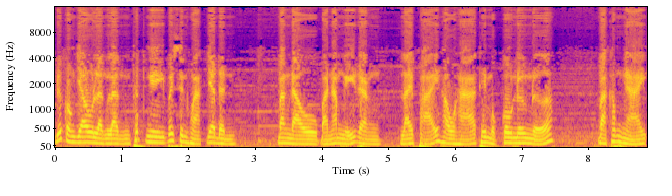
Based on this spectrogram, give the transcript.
đứa con dâu lần lần thích nghi với sinh hoạt gia đình. Ban đầu bà Năm nghĩ rằng lại phải hầu hạ thêm một cô nương nữa. Bà không ngại,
